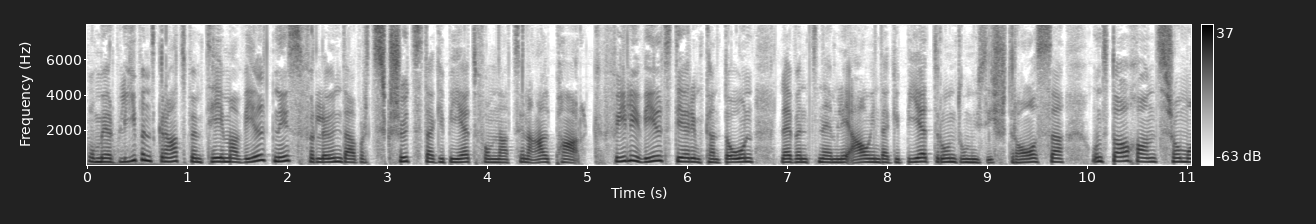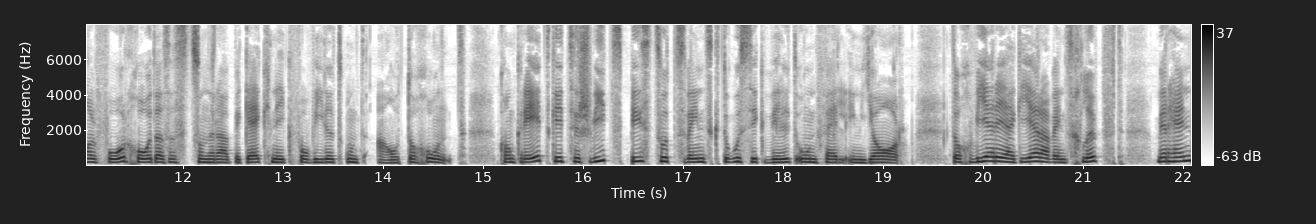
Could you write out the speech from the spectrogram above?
Und wir bleiben gerade beim Thema Wildnis, verlassen aber das geschützte Gebiet vom Nationalpark. Viele Wildtiere im Kanton leben nämlich auch in den Gebieten rund um unsere Strassen. Und da kann es schon mal vorkommen, dass es zu einer Begegnung von Wild und Auto kommt. Konkret gibt es in der Schweiz bis zu 20.000 Wildunfälle im Jahr. Doch wie reagieren, wenn es klopft? Wir haben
